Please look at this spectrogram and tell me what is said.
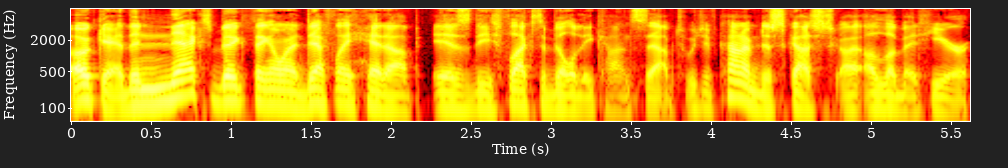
Okay, the next big thing I want to definitely hit up is the flexibility concept, which we've kind of discussed a, a little bit here.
